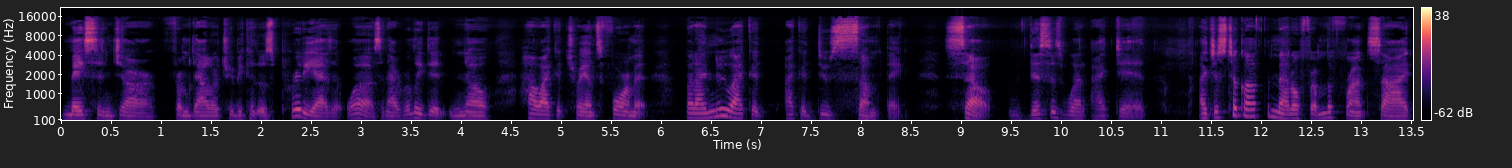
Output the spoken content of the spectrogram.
mason jar from Dollar Tree because it was pretty as it was and I really didn't know how I could transform it but I knew I could I could do something so this is what I did I just took off the metal from the front side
